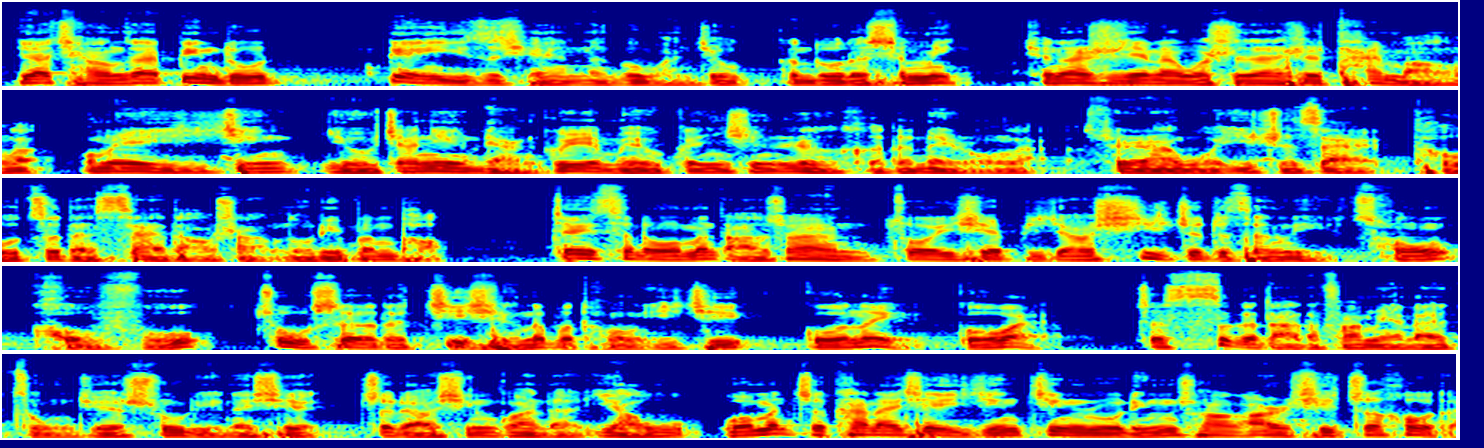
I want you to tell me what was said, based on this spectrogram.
要抢在病毒。变异之前能够挽救更多的生命。前段时间呢，我实在是太忙了，我们也已经有将近两个月没有更新任何的内容了。虽然我一直在投资的赛道上努力奔跑，这次呢，我们打算做一些比较细致的整理，从口服、注射的剂型的不同，以及国内国外这四个大的方面来总结梳理那些治疗新冠的药物。我们只看那些已经进入临床二期之后的，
